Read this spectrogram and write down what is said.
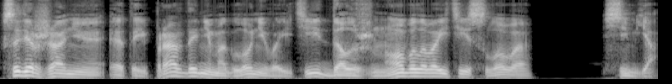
В содержание этой правды не могло не войти, должно было войти слово «семья».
